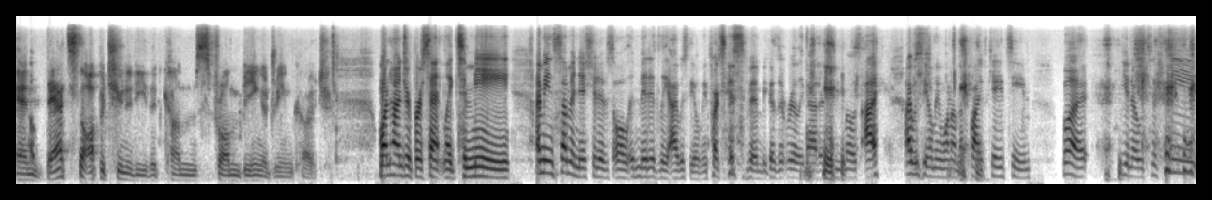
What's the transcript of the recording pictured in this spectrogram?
And oh. that's the opportunity that comes from being a dream coach. 100% like to me i mean some initiatives all admittedly i was the only participant because it really mattered to me most. I i was the only one on the 5k team. But you know to see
